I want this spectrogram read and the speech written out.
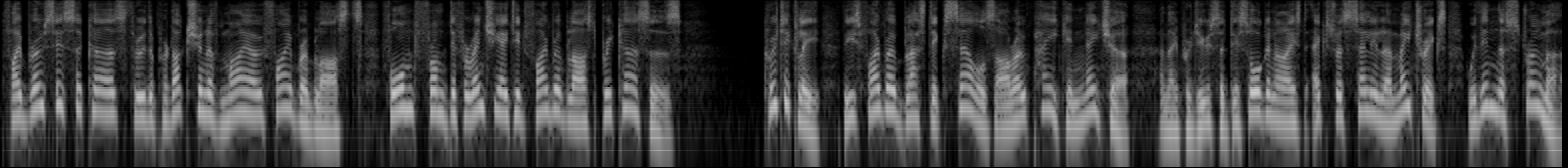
fibrosis occurs through the production of myofibroblasts formed from differentiated fibroblast precursors. Critically, these fibroblastic cells are opaque in nature and they produce a disorganized extracellular matrix within the stroma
